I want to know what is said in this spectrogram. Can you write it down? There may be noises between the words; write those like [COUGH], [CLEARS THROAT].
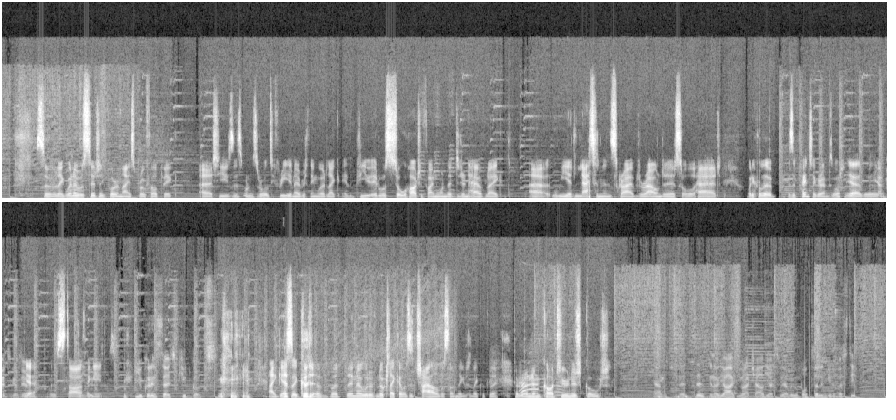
So like when I was searching for a nice profile pic uh, to use, this one's royalty free and everything. But like it, it was so hard to find one that didn't have like uh, weird Latin inscribed around it or had what do you call it? Is it pentagrams? What? Yeah, the Yeah, yeah, pentagrams, yeah. the star So you- thingy. You couldn't search cute goats. [LAUGHS] I guess I could have, but then I would have looked like I was a child or something, just like with a, a random cartoonish goat. Yeah, but the, the, you know, you are you're a child. Yes, we are. We were both still in university.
